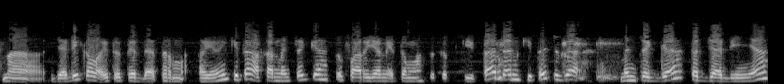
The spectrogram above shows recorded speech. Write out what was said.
nah jadi kalau itu tidak ter ini kita akan mencegah tuh varian itu masuk ke kita dan kita juga mencegah terjadinya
